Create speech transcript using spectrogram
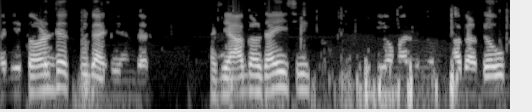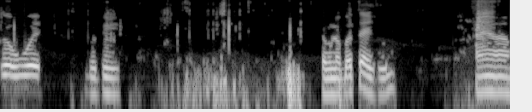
હજી તો અડધે જ છે અંદર. હજી આગળ જઈએ છીએ. આગળ કેવું કેવું હોય બધું તમને બતાવીશું. અહીંયા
